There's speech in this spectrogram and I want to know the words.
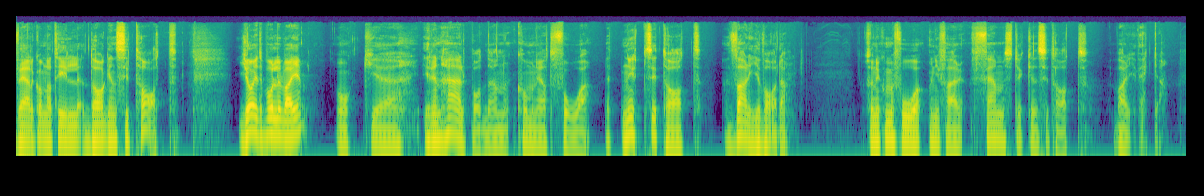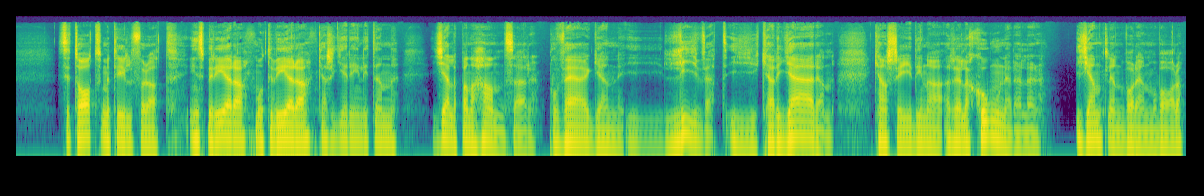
Välkomna till dagens citat. Jag heter Paul Elvaje och eh, i den här podden kommer ni att få ett nytt citat varje vardag. Så ni kommer få ungefär fem stycken citat varje vecka. Citat som är till för att inspirera, motivera, kanske ge dig en liten hjälpande hand så här, på vägen i livet, i karriären, kanske i dina relationer eller egentligen vad det än må vara.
